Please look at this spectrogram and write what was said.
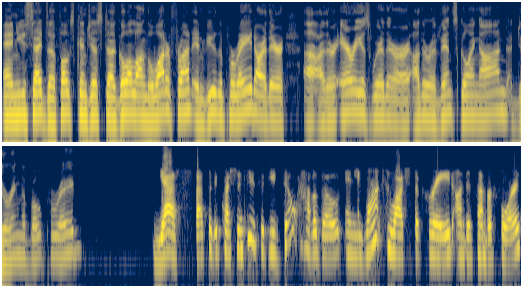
And you said uh, folks can just uh, go along the waterfront and view the parade. Are there uh, are there areas where there are other events going on during the boat parade? Yes, that's a good question too. So if you don't have a boat and you want to watch the parade on December 4th,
